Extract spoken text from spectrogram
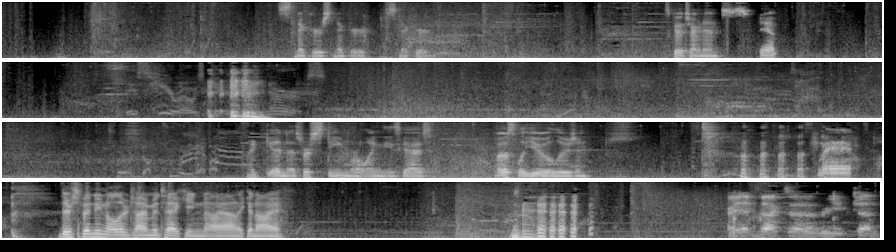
Snicker, snicker, snicker. Let's go turn in. Yep. This hero's getting on my goodness, we're steamrolling these guys. Mostly you, Illusion. Nah. They're spending all their time attacking Ionic and I. Alright, head back to regen.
